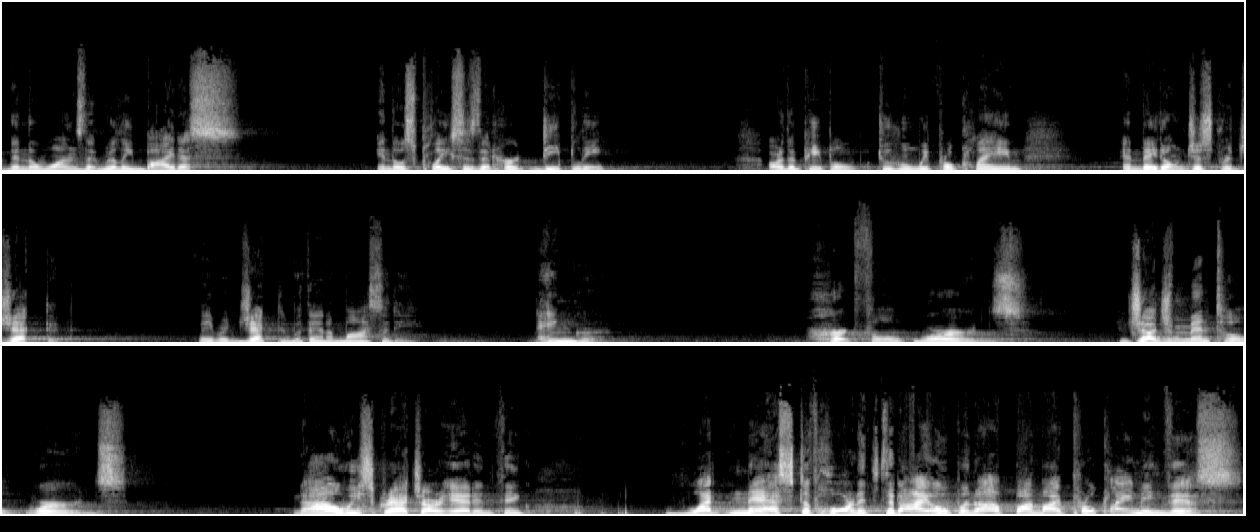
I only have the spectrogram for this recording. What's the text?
And then the ones that really bite us in those places that hurt deeply are the people to whom we proclaim, and they don't just reject it they reject it with animosity, anger, hurtful words, judgmental words. Now we scratch our head and think, what nest of hornets did I open up by my proclaiming this?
